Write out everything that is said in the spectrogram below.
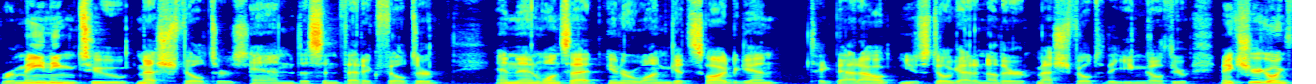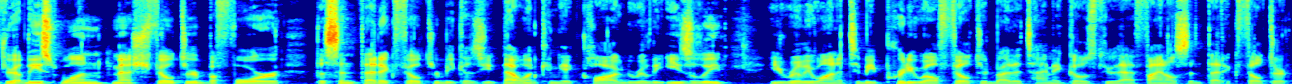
remaining two mesh filters and the synthetic filter. And then once that inner one gets clogged again, take that out. You've still got another mesh filter that you can go through. Make sure you're going through at least one mesh filter before the synthetic filter because you, that one can get clogged really easily. You really want it to be pretty well filtered by the time it goes through that final synthetic filter.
